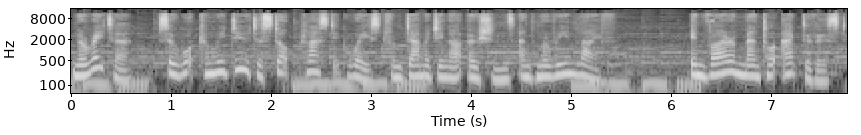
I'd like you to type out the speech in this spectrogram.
Narrator So, what can we do to stop plastic waste from damaging our oceans and marine life? Environmental activist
